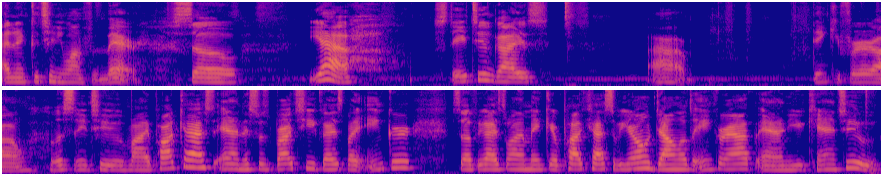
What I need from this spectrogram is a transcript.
and then continue on from there. So, yeah, stay tuned, guys. Um, Thank you for uh, listening to my podcast. And this was brought to you guys by Anchor. So if you guys want to make your podcast of your own, download the Anchor app and you can too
